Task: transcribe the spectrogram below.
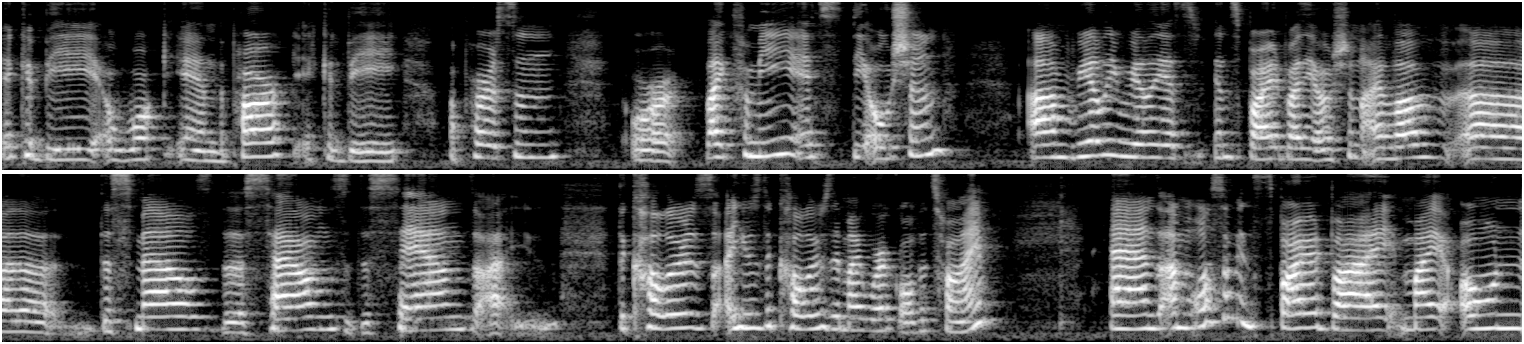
It could be a walk in the park, it could be a person, or like for me, it's the ocean. I'm really, really inspired by the ocean. I love uh, the smells, the sounds, the sand, the colors. I use the colors in my work all the time. And I'm also inspired by my own,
